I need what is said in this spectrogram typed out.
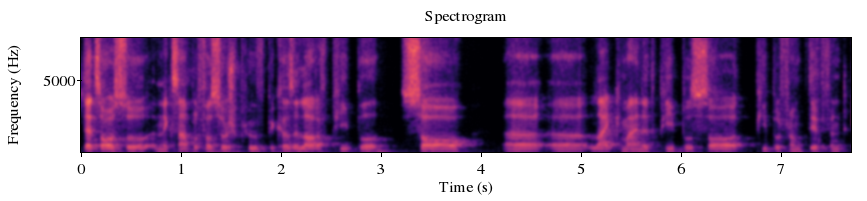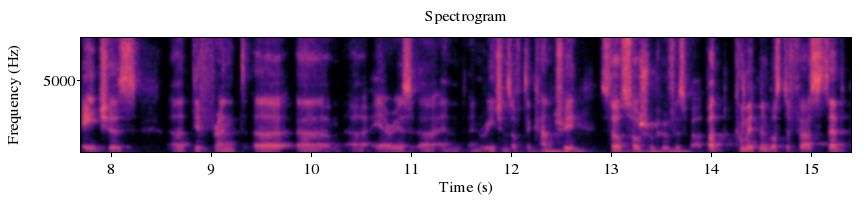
that's also an example for social proof because a lot of people saw like-minded people, saw people from different ages, uh, different areas and, and regions of the country. So social proof as well. But commitment was the first step.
